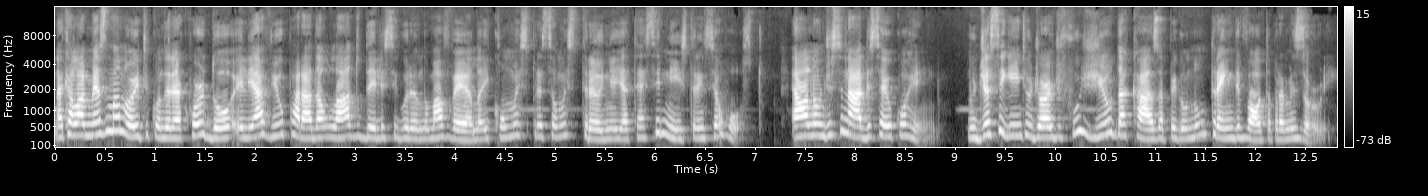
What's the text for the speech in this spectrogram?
Naquela mesma noite, quando ele acordou, ele a viu parada ao lado dele segurando uma vela e com uma expressão estranha e até sinistra em seu rosto. Ela não disse nada e saiu correndo. No dia seguinte, o George fugiu da casa pegando um trem de volta para Missouri.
